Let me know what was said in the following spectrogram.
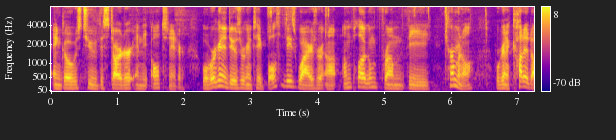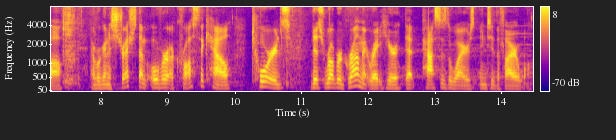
and goes to the starter and the alternator. What we're gonna do is we're gonna take both of these wires, we're gonna unplug them from the terminal, we're gonna cut it off, and we're gonna stretch them over across the cowl towards this rubber grommet right here that passes the wires into the firewall.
